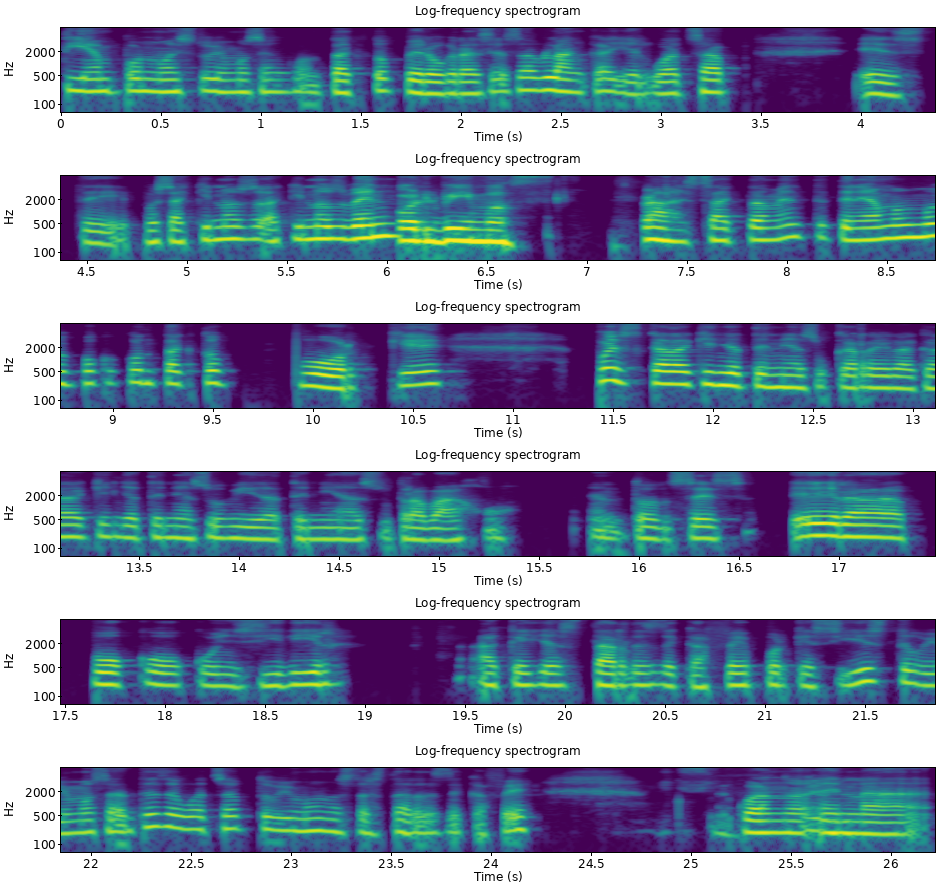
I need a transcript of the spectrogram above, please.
tiempo no estuvimos en contacto, pero gracias a Blanca y el WhatsApp, este, pues aquí nos, aquí nos ven. Volvimos. Ah, exactamente, teníamos muy poco contacto porque pues cada quien ya tenía su carrera, cada quien ya tenía su vida, tenía su trabajo. Entonces era poco coincidir aquellas tardes de café, porque sí estuvimos antes de WhatsApp, tuvimos nuestras tardes de café. Cuando en la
